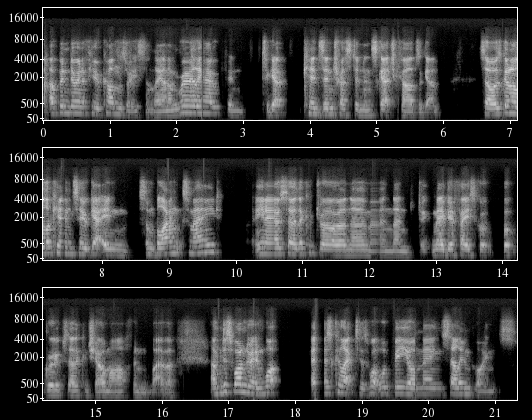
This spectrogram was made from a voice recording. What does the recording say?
I've been doing a few cons recently, and I'm really hoping to get kids interested in sketch cards again. So I was going to look into getting some blanks made you know, so they could draw on them and then maybe a Facebook group so they could show them off and whatever. I'm just wondering what, as collectors, what would be your main selling points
